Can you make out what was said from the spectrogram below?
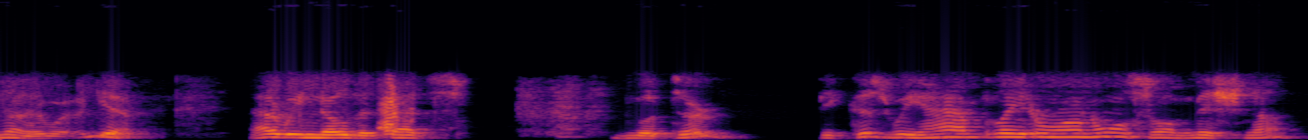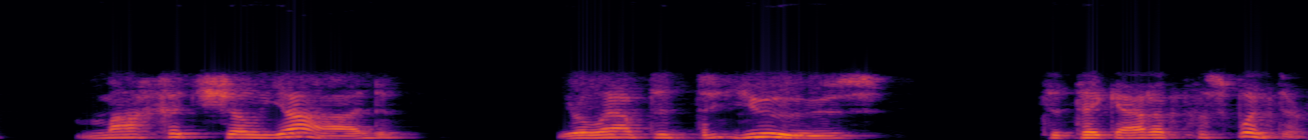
No, yeah. How do we know that that's mutter? Because we have later on also a Mishnah, machet shel yad, you're allowed to use to take out of the splinter.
